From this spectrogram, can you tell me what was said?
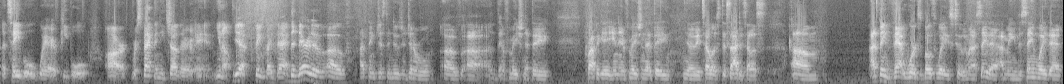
a table where people are respecting each other and you know Yeah. things like that. the narrative of I think just the news in general of uh, the information that they propagate and the information that they you know they tell us decide to tell us. Um, I think that works both ways too. And when I say that, I mean the same way that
